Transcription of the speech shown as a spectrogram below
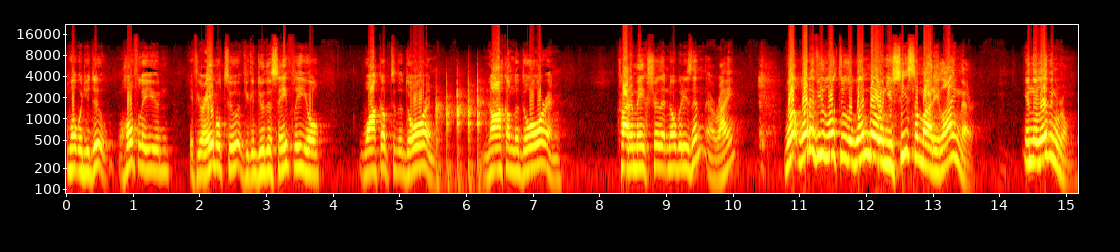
what would you do? Well, hopefully, you, if you're able to, if you can do this safely, you'll walk up to the door and knock on the door and try to make sure that nobody's in there, right? What, what if you look through the window and you see somebody lying there in the living room,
